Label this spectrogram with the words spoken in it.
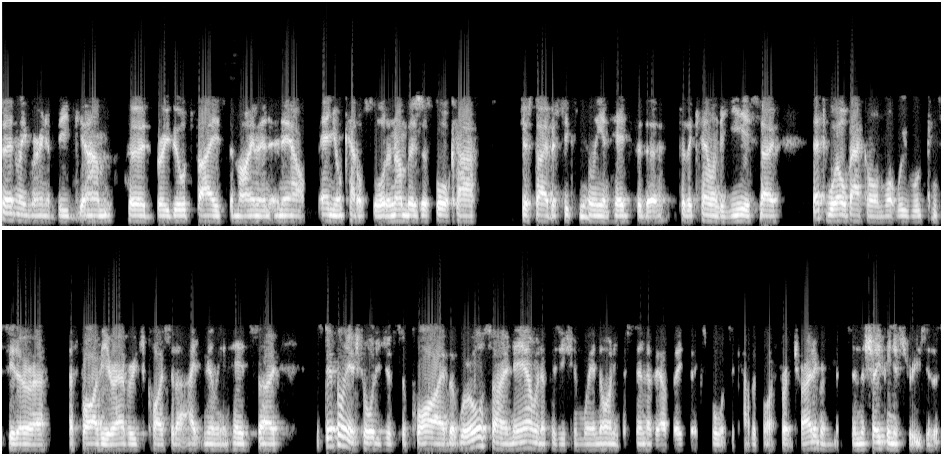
certainly we're in a big um, herd rebuild phase at the moment, and our annual cattle slaughter numbers are forecast just over six million head for the for the calendar year. So that's well back on what we would consider a, a five year average, closer to eight million heads. So there's definitely a shortage of supply, but we're also now in a position where 90% of our beef exports are covered by free trade agreements, and the sheep industry is at a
